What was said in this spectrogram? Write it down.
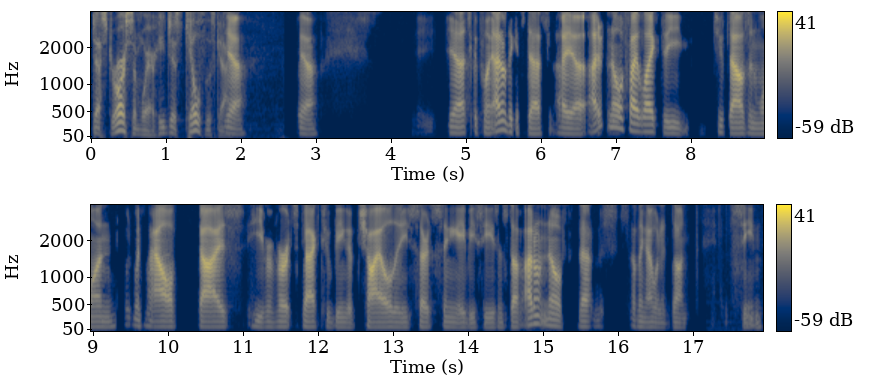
desk drawer somewhere. He just kills this guy. Yeah. Yeah. Yeah, that's a good point. I don't think it's death. I uh, I don't know if I like the 2001 when Hal dies, he reverts back to being a child and he starts singing ABCs and stuff. I don't know if that was something I would have done scene.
